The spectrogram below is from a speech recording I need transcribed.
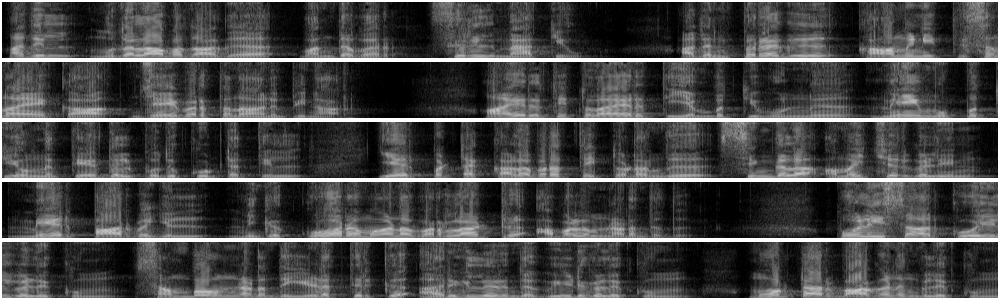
அதில் முதலாவதாக வந்தவர் சிறில் மேத்யூ. அதன் பிறகு காமினி திசநாயக்கா ஜெயவர்த்தனா அனுப்பினார். ஆயிரத்தி தொள்ளாயிரத்தி எண்பத்தி ஒன்று மே முப்பத்தி ஒன்று தேர்தல் பொதுக்கூட்டத்தில் ஏற்பட்ட கலவரத்தை தொடர்ந்து சிங்கள அமைச்சர்களின் மேற்பார்வையில் மிக கோரமான வரலாற்று அவலம் நடந்தது. போலீசார் கோயில்களுக்கும் சம்பவம் நடந்த இடத்திற்கு அருகிலிருந்த வீடுகளுக்கும் மோட்டார் வாகனங்களுக்கும்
